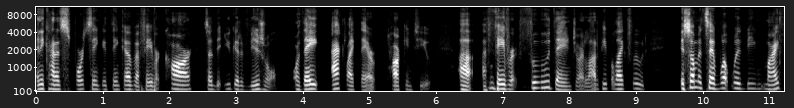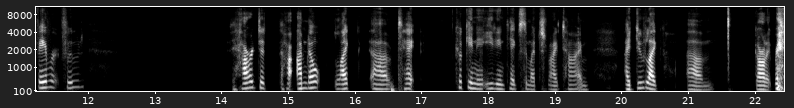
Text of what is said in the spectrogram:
Any kind of sports thing you can think of, a favorite car, so that you get a visual, or they act like they are talking to you. Uh, a Mhm. favorite food they enjoy. A lot of people like food. If someone said, "What would be my favorite food?" hard to I don't like uh ta cooking and eating takes so much of my time. I do like um garlic bread.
